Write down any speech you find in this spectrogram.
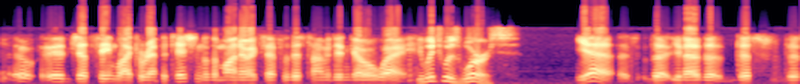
it it just seemed like a repetition of the mono, except for this time it didn't go away. Which was worse? Yeah, the you know the this this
